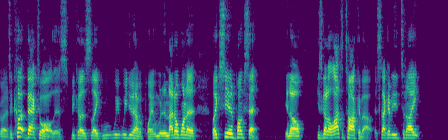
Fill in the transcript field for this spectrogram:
go ahead. to cut back to all this because like we, we do have a point and i don't want to like cm punk said you know he's got a lot to talk about. It's not going to be tonight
